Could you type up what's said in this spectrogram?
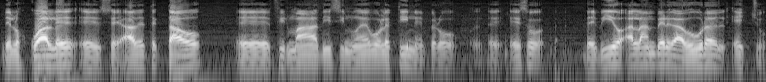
de los cuales eh, se ha detectado eh, firmadas 19 boletines, pero eso debido a la envergadura del hecho.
